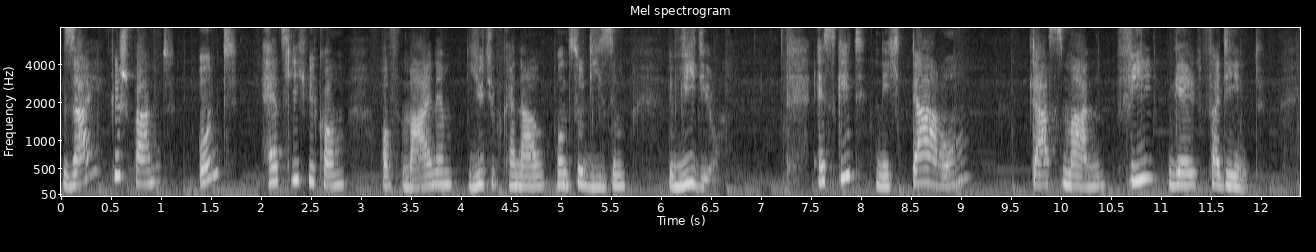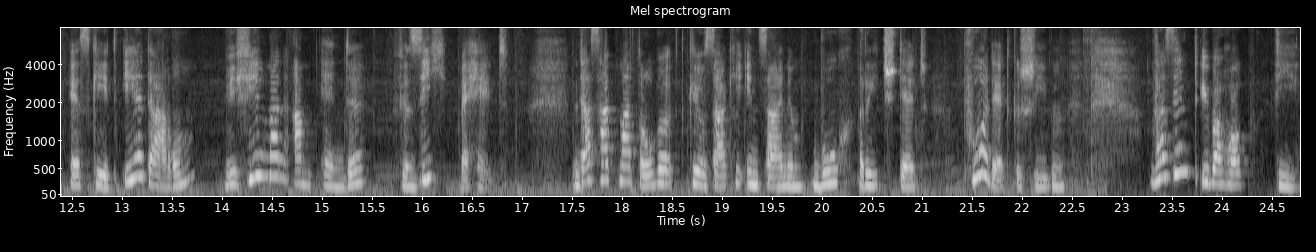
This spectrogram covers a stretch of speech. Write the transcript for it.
Sei gespannt und herzlich willkommen auf meinem YouTube-Kanal und zu diesem Video. Es geht nicht darum, dass man viel Geld verdient. Es geht eher darum, wie viel man am Ende für sich behält. Das hat Matt Robert Kiyosaki in seinem Buch Rich Dad Poor Dad geschrieben. Was sind überhaupt die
